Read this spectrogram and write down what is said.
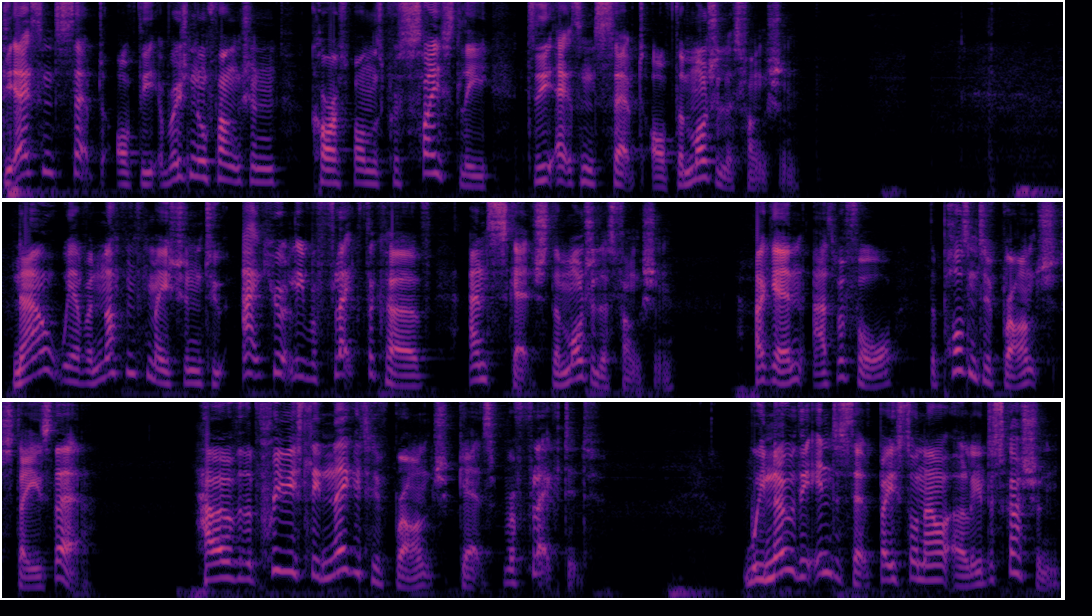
The x-intercept of the original function corresponds precisely to the x-intercept of the modulus function. Now we have enough information to accurately reflect the curve and sketch the modulus function. Again, as before, the positive branch stays there. However, the previously negative branch gets reflected. We know the intercept based on our earlier discussion.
